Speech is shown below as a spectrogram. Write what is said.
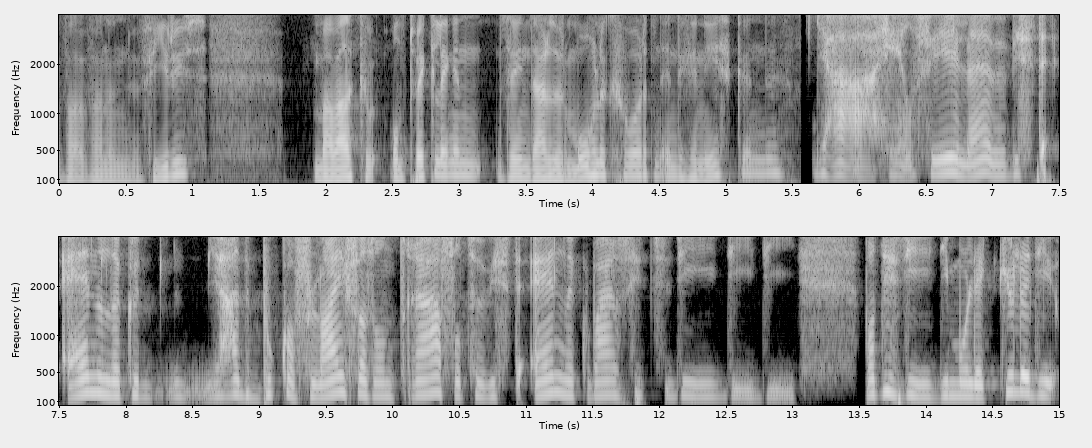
van, van een virus. Maar welke ontwikkelingen zijn daardoor mogelijk geworden in de geneeskunde? Ja, heel veel. Hè. We wisten eindelijk, ja, de Book of Life was ontrafeld. We wisten eindelijk waar zit die, die, die, wat is die, die molecule die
